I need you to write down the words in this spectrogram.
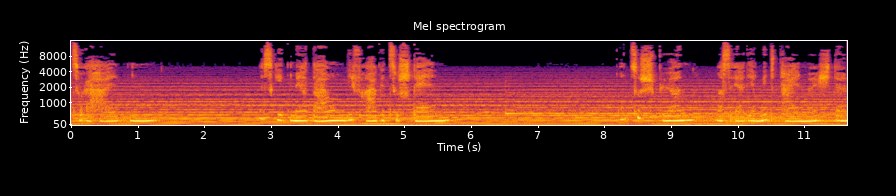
zu erhalten. Es geht mehr darum, die Frage zu stellen und zu spüren, was er dir mitteilen möchte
